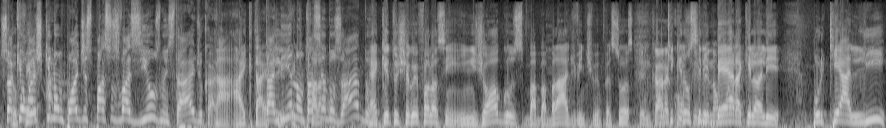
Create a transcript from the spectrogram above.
Só Eu que eu fiz- acho que não pode espaços vazios no estádio, cara. Tá, aí que tá. Tá É que- ali, é que não tá fala- sendo usado. É que tu chegou e falou assim, em jogos blá blá blá de 20 mil pessoas, Tem cara por que, que não se não libera vai. aquilo ali? Porque ali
